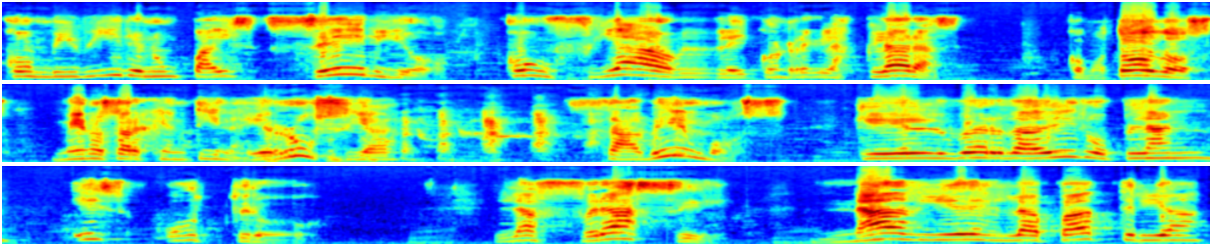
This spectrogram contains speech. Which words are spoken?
con vivir en un país serio, confiable y con reglas claras, como todos, menos Argentina y Rusia, sabemos que el verdadero plan es otro. La frase nadie es la patria,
